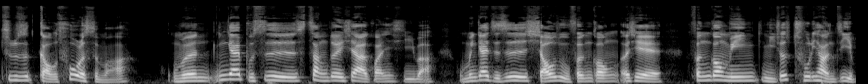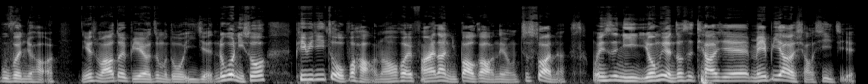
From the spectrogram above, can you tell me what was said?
是不是搞错了什么？我们应该不是上对下的关系吧？我们应该只是小组分工，而且分工明明你就处理好你自己部分就好了。你为什么要对别人有这么多意见？如果你说 PPT 做不好，然后会妨碍到你报告的内容，就算了。问题是你永远都是挑一些没必要的小细节，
